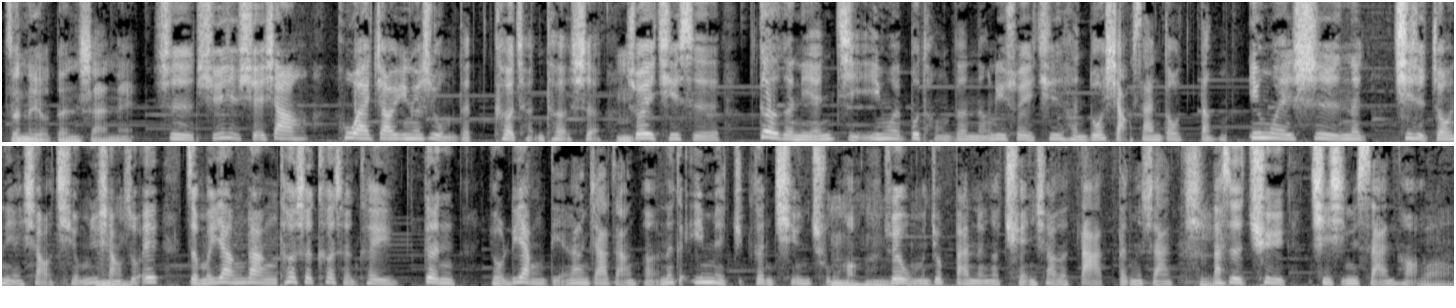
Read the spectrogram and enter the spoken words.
真的有登山呢。是，其实学校户外教育因为是我们的课程特色，所以其实各个年级因为不同的能力，所以其实很多小三都登，因为是那。七十周年校庆，我们就想说，哎，怎么样让特色课程可以更有亮点，让家长呃那个 image 更清楚哈？所以我们就办了个全校的大登山，那是去七星山哈。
